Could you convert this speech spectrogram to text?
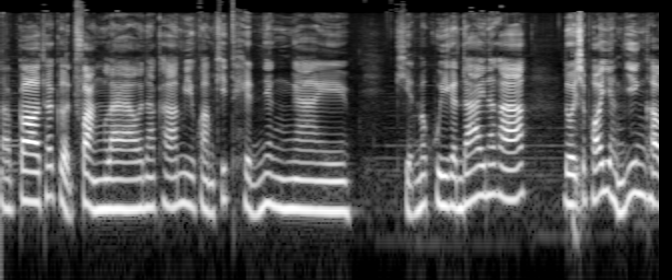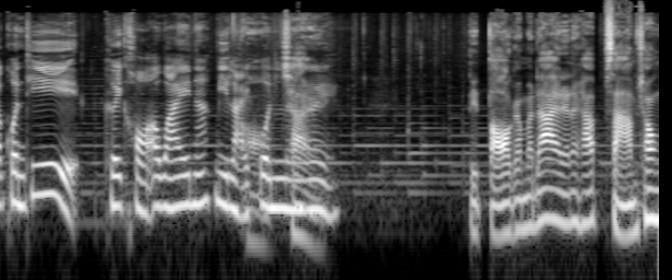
แล้วก็ถ้าเกิดฟังแล้วนะคะ มีความคิดเห็นยังไง เขียนมาคุยกันได้นะคะ โดยเฉพาะอย่างยิ่งค่ะ คนที่เคยขอเอาไว้นะ มีหลายคนเลอ๋อใช่ย ติดต่อกันมาได้เลยนะครับ 3 ช่อง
